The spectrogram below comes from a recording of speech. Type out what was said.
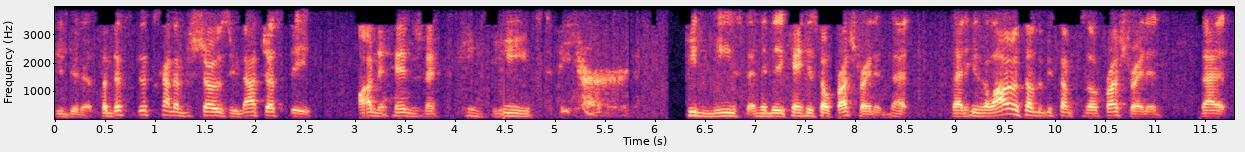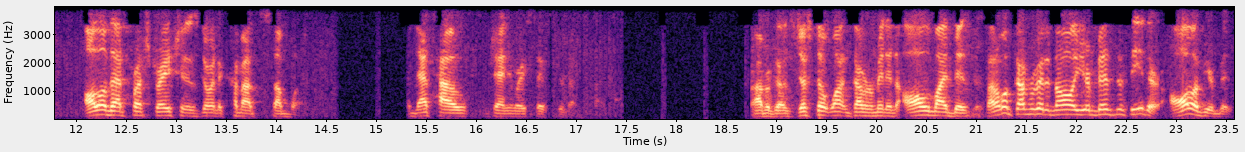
you do this, but this this kind of shows you not just the unhinged that he needs to be heard. He needs, to, and then he's so frustrated that that he's allowing himself to be so frustrated that all of that frustration is going to come out somewhere, and that's how January 6th events. Robert goes, just don't want government in all my business. I don't want government in all your business either. All of your business.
